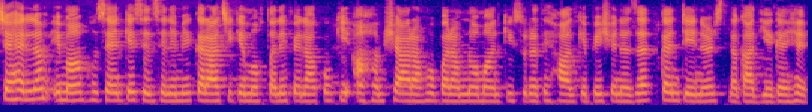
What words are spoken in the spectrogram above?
चहलम इमाम हुसैन के सिलसिले में कराची के मुख्तलिफ़ इलाकों की अहम शाहराहों पर अमन अमान की सूरत हाल के पेश नज़र कंटेनर्स लगा दिए गए हैं।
